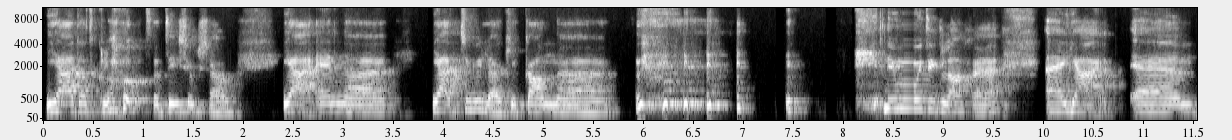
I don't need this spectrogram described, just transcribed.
Ja, dat klopt. Dat is ook zo. Ja, en eh, ja, tuurlijk, je kan. eh, nu moet ik lachen. Ja, ehm,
